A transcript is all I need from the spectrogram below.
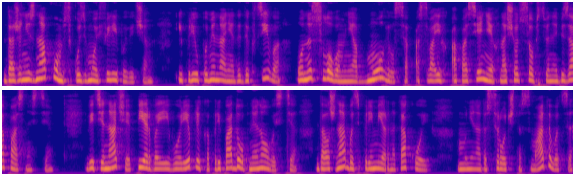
даже не знаком с Кузьмой Филипповичем, и при упоминании детектива он и словом не обмолвился о своих опасениях насчет собственной безопасности. Ведь иначе первая его реплика при подобной новости должна быть примерно такой – мне надо срочно сматываться,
